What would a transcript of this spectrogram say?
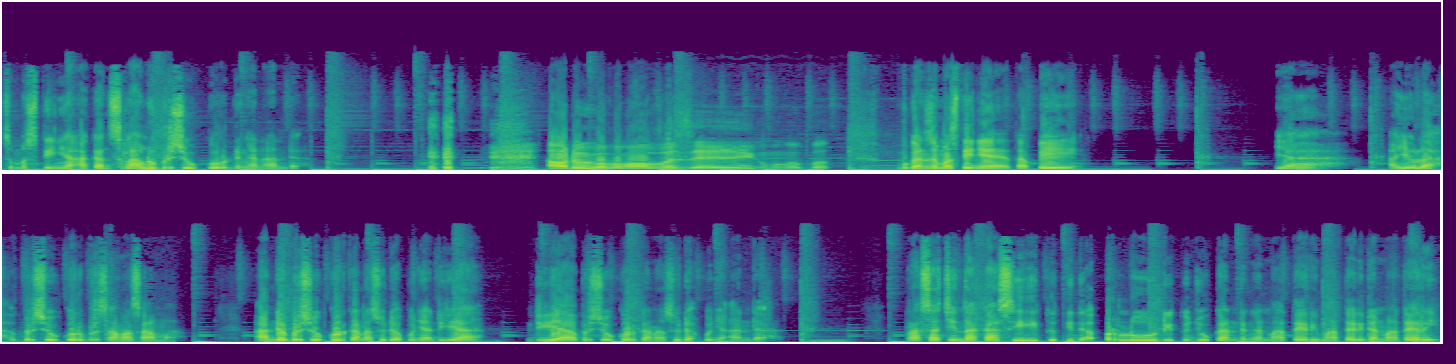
semestinya akan selalu bersyukur dengan Anda. Aduh, ngomong apa sih? Ngomong apa? Bukan semestinya ya, tapi Ya, ayolah bersyukur bersama-sama. Anda bersyukur karena sudah punya dia, dia bersyukur karena sudah punya Anda. Rasa cinta kasih itu tidak perlu ditunjukkan dengan materi-materi dan materi,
